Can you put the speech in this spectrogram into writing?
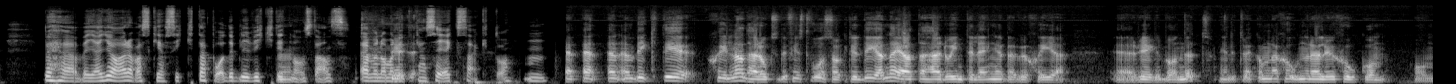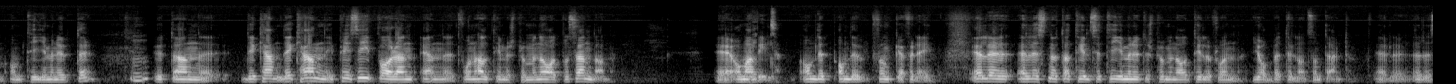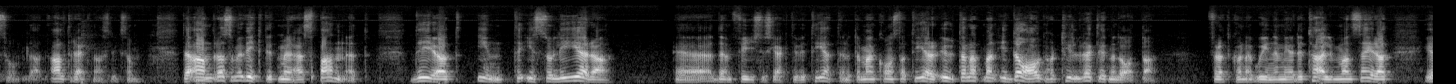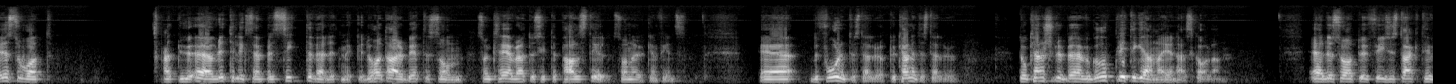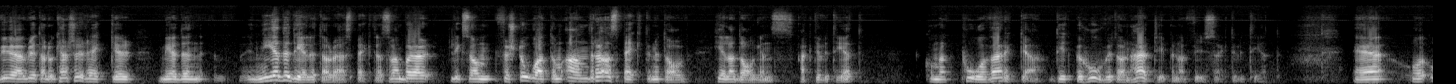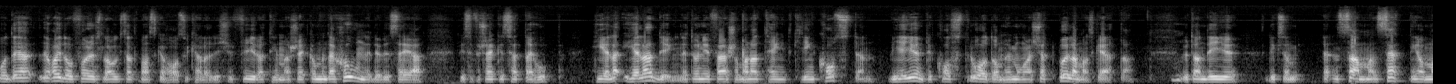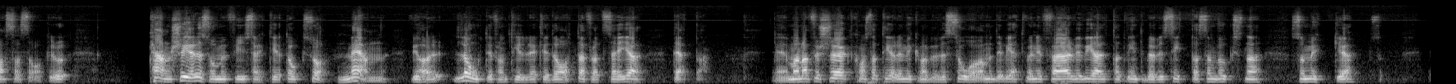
behöver jag göra? Vad ska jag sikta på? Det blir viktigt mm. någonstans, även om man det, inte kan säga exakt då. Mm. En, en, en viktig skillnad här också, det finns två saker till. Det ena är att det här då inte längre behöver ske regelbundet enligt rekommendationer eller i sjok om, om, om tio minuter. Mm. Utan det kan, det kan i princip vara en, en två och en halv timmars promenad på söndagen. Eh, om man vill. Om det, om det funkar för dig. Eller, eller snutta till sig 10 minuters promenad till och från jobbet eller något sånt där. Eller, eller så. Allt räknas liksom. Det andra som är viktigt med det här spannet. Det är att inte isolera eh, den fysiska aktiviteten. Utan man konstaterar utan att man idag har tillräckligt med data. För att kunna gå in i mer detalj. Man säger att är det så att att du i övrigt till exempel sitter väldigt mycket. Du har ett arbete som, som kräver att du sitter pallstill. Sådana yrken finns. Eh, du får inte ställa upp, du kan inte ställa upp. Då kanske du behöver gå upp lite grann i den här skalan. Är det så att du är fysiskt aktiv i övrigt, då kanske det räcker med den nedre delen av det här spektrat. Så man börjar liksom förstå att de andra aspekterna av hela dagens aktivitet kommer att påverka ditt behov av den här typen av fysisk aktivitet. Eh, och, och det, det, har ju då föreslagits att man ska ha så kallade 24 timmars rekommendationer, det vill säga vi ska försöka sätta ihop hela, hela dygnet, ungefär som man har tänkt kring kosten. Vi ger ju inte kostråd om hur många köttbullar man ska äta. Mm. Utan det är ju liksom en sammansättning av massa saker. Och kanske är det så med fysisk aktivitet också, men vi har långt ifrån tillräcklig data för att säga detta. Eh, man har försökt konstatera hur mycket man behöver sova, men det vet vi ungefär. Vi vet att vi inte behöver sitta som vuxna så mycket.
